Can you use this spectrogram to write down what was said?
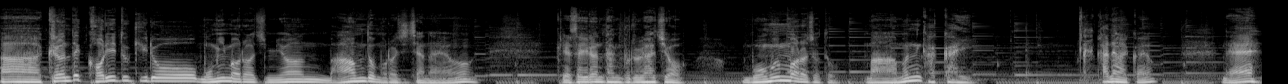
아, 그런데 거리두기로 몸이 멀어지면 마음도 멀어지잖아요. 그래서 이런 당부를 하죠. 몸은 멀어져도 마음은 가까이. 가능할까요? 네.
